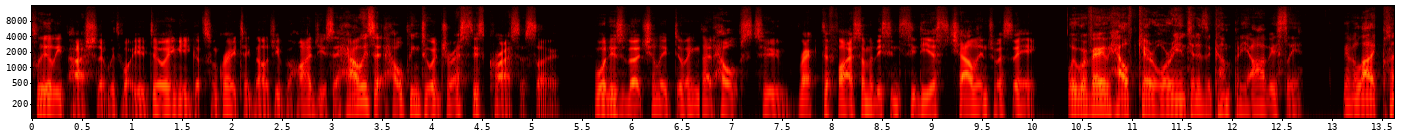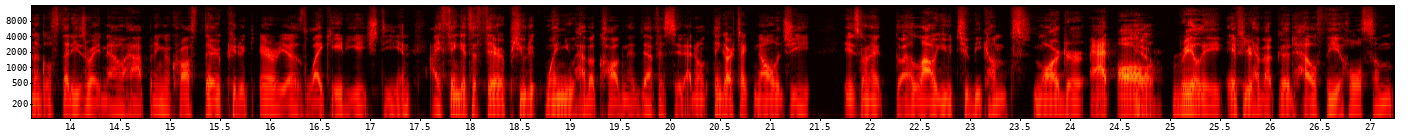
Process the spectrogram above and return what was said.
clearly passionate with what you're doing. You've got some great technology behind you. So, how is it helping to address this crisis, though? What is Virtual Leap doing that helps to rectify some of this insidious challenge we're seeing? Well, we're very healthcare oriented as a company, obviously. We have a lot of clinical studies right now happening across therapeutic areas like ADHD. And I think it's a therapeutic when you have a cognitive deficit. I don't think our technology is going to allow you to become smarter at all, yeah. really, if you have a good, healthy, wholesome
